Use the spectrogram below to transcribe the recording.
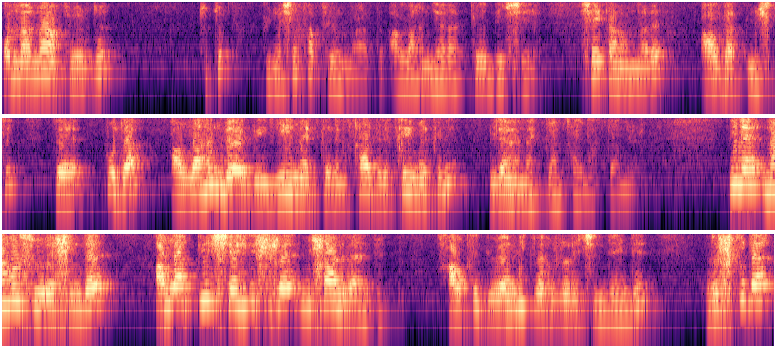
Onlar ne yapıyordu? Tutup güneşe tapıyorlardı. Allah'ın yarattığı bir şeye. Şeytan onları aldatmıştı ve bu da Allah'ın verdiği nimetlerin kadri kıymetini bilememekten kaynaklanıyor. Yine Nahl suresinde Allah bir şehri size misal verdi. Halkı güvenlik ve huzur içindeydi. Rızkı da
